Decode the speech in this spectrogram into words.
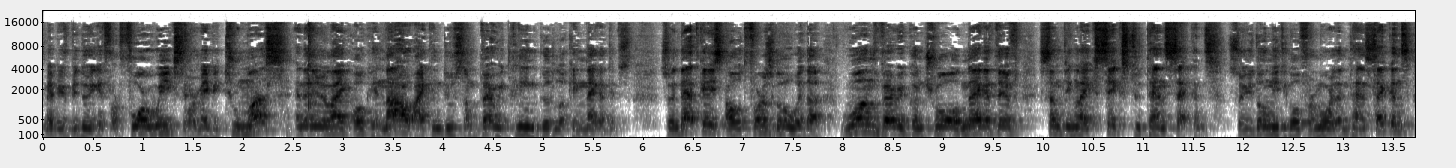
maybe you've been doing it for four weeks or maybe two months, and then you're like, okay, now I can do some very clean, good looking negatives. So in that case, I would first go with a one very controlled negative, something like six to 10 seconds. So you don't need to go for more than 10 seconds,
